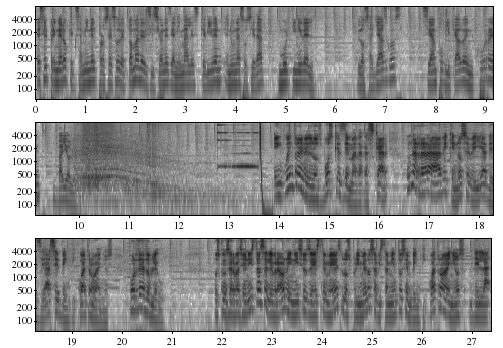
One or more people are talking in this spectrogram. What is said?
es el primero que examina el proceso de toma de decisiones de animales que viven en una sociedad multinivel. Los hallazgos se han publicado en Current Biology. Encuentran en los bosques de Madagascar una rara ave que no se veía desde hace 24 años, por DW. Los conservacionistas celebraron a inicios de este mes los primeros avistamientos en 24 años de la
